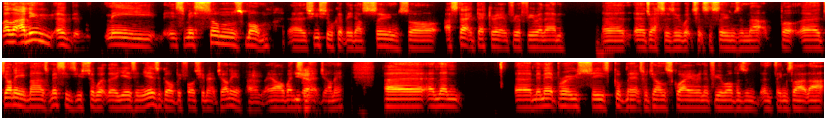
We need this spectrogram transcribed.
well, I knew uh, me. It's my son's mum. Uh, she used to look at me now soon, so I started decorating for a few of them uh, hairdressers who worked at Sassoons and that. But uh, Johnny, Marr's missus, used to work there years and years ago before she met Johnny, apparently, or when she met Johnny. Uh, and then uh, my mate Bruce, he's good mates with John Squire and a few others and, and things like that.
